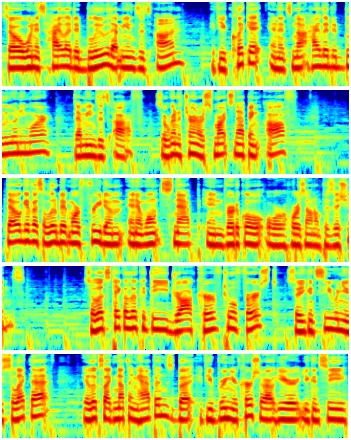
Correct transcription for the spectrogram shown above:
So when it's highlighted blue, that means it's on. If you click it and it's not highlighted blue anymore, that means it's off. So we're going to turn our smart snapping off that will give us a little bit more freedom and it won't snap in vertical or horizontal positions. So let's take a look at the draw curve tool first. So you can see when you select that, it looks like nothing happens, but if you bring your cursor out here, you can see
